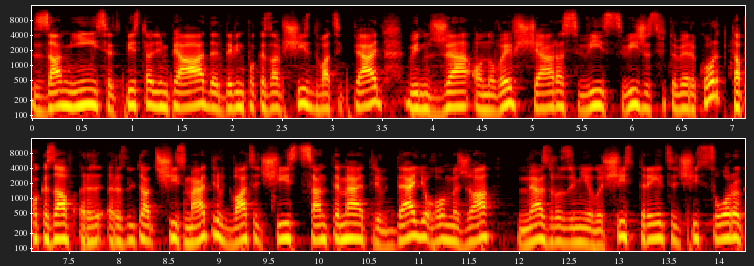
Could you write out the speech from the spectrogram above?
за місяць після Олімпіади, де він показав 6.25. Він вже оновив ще раз свій свіжий світовий рекорд та показав ре- результат 6 метрів 26 сантиметрів, де його εγώ Не зрозуміло. 6.30, 6.40,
